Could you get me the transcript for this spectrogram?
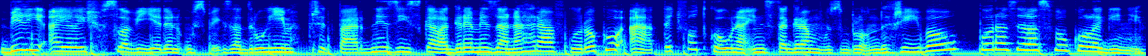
Billie Eilish slaví jeden úspěch za druhým. Před pár dny získala Grammy za nahrávku roku a teď fotkou na Instagramu s blond hřívou porazila svou kolegyni.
